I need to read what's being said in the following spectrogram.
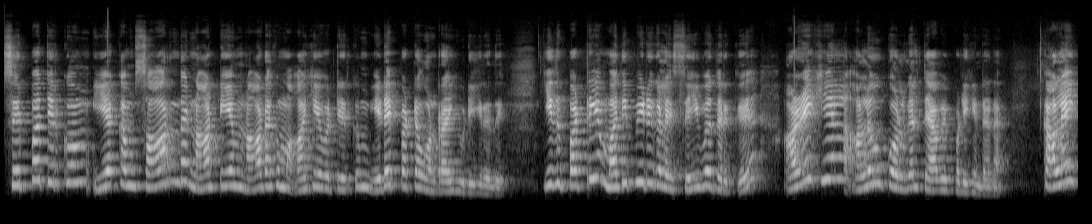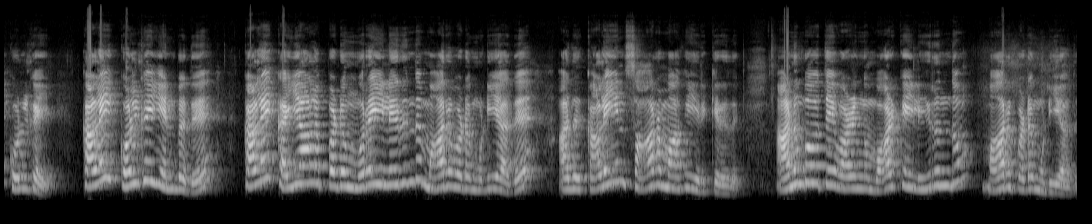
சிற்பத்திற்கும் இயக்கம் சார்ந்த நாட்டியம் நாடகம் ஆகியவற்றிற்கும் இடைப்பட்ட ஒன்றாகி விடுகிறது. இது பற்றிய மதிப்பீடுகளை செய்வதற்கு அழகியல் அளவுகோல்கள் தேவைப்படுகின்றன. கலை கொள்கை. கலை கொள்கை என்பது கலை கையாளப்படும் முறையிலிருந்து மாறுபட முடியாது. அது கலையின் சாரமாக இருக்கிறது. அனுபவத்தை வழங்கும் வாழ்க்கையில் இருந்தும் மாறுபட முடியாது.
